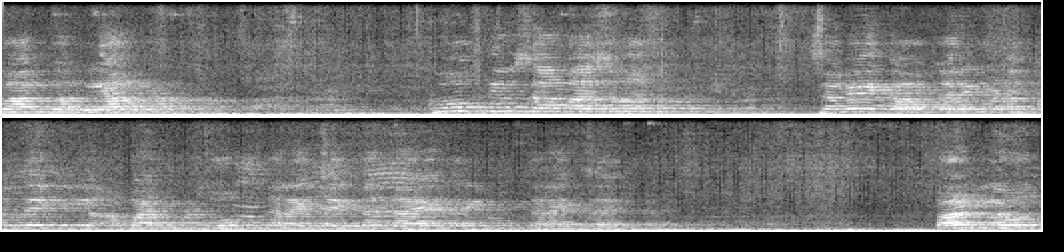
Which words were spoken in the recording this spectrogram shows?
सुरुवात करूया. खूप दिवसापासून सगळे गावकरी म्हणत होते की आपण होम करायचं आहे तर गायत्री करायचं आहे पण योग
